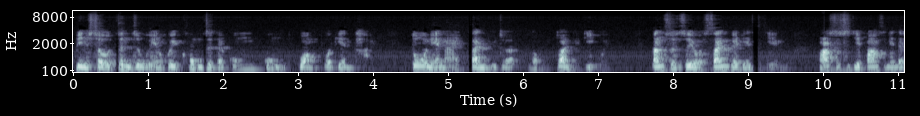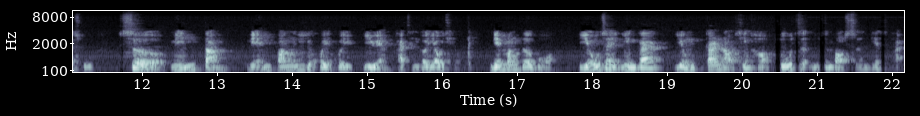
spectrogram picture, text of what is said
并受政治委员会控制的公共广播电台，多年来占据着垄断的地位。当时只有三个电视节目。二十世纪八十年代初，社民党联邦议会会议员还曾够要求联邦德国邮政应该用干扰信号阻止卢森堡私人电视台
